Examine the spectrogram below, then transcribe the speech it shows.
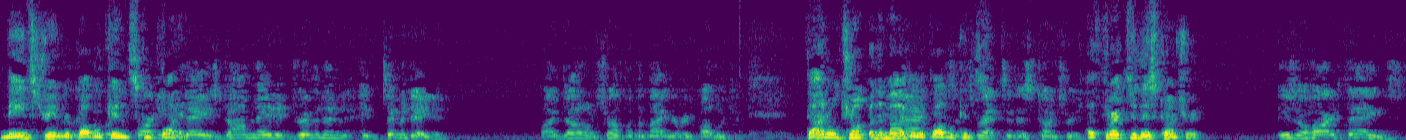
Mainstream Republicans Republican compliant. today is dominated, driven, and intimidated by Donald Trump and the MAGA Republicans. Donald Trump and the MAGA That Republicans. A threat to this country. A threat to this country. These are hard things.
